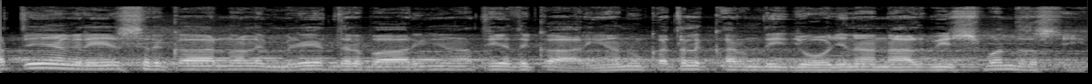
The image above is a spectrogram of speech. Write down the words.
ਅਤੇ ਅੰਗਰੇਜ਼ ਸਰਕਾਰ ਨਾਲ ਮਿਲੇ ਦਰਬਾਰੀਆਂ ਅਤੇ ਅਧਿਕਾਰੀਆਂ ਨੂੰ ਕਤਲ ਕਰਨ ਦੀ ਯੋਜਨਾ ਨਾਲ ਵੀ ਸੰਬੰਧਿਤ ਸੀ।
